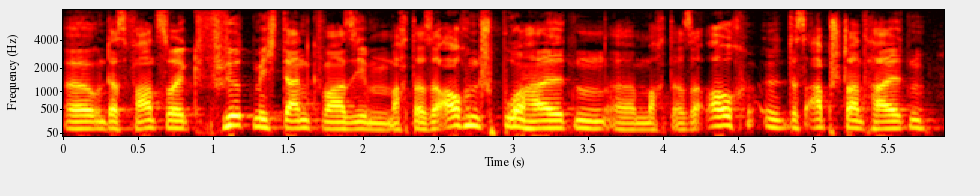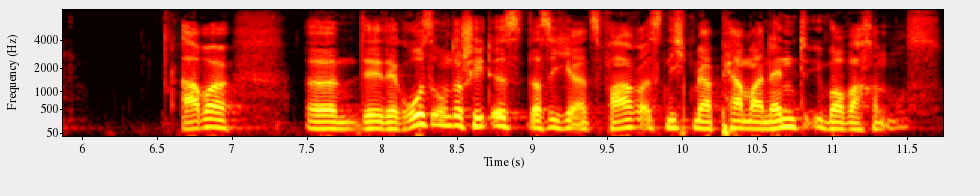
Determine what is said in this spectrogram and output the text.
Und das Fahrzeug führt mich dann quasi, macht also auch ein Spurhalten, äh, macht also auch das Abstand halten. Aber äh, der, der große Unterschied ist, dass ich als Fahrer es nicht mehr permanent überwachen muss.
